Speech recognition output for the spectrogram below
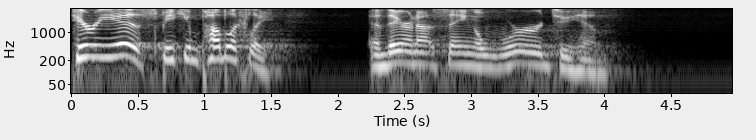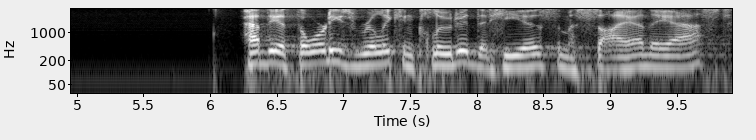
Here he is, speaking publicly. And they are not saying a word to him. Have the authorities really concluded that he is the Messiah, they asked?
